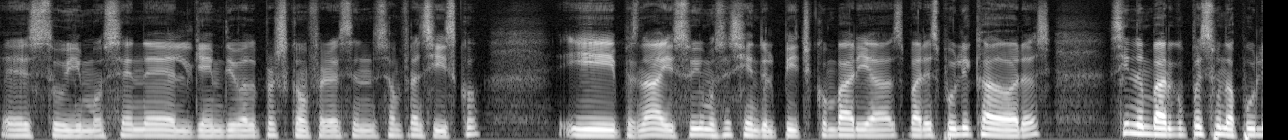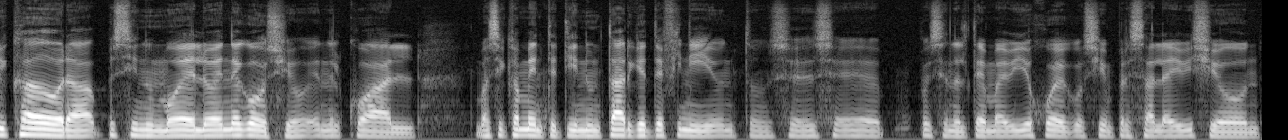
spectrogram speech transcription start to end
estuvimos en el Game Developers Conference en San Francisco y pues nada, ahí estuvimos haciendo el pitch con varias, varias publicadoras. Sin embargo, pues una publicadora pues sin un modelo de negocio en el cual básicamente tiene un target definido, entonces eh, pues en el tema de videojuegos siempre está la división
